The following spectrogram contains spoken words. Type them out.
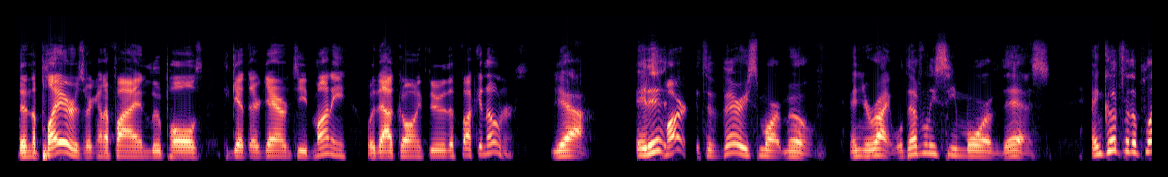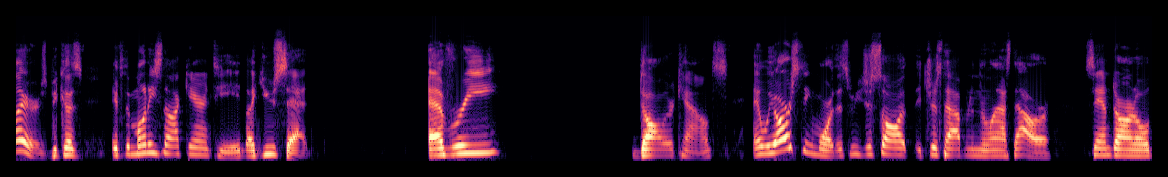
Then the players are going to find loopholes to get their guaranteed money without going through the fucking owners. Yeah. It is Smart. it's a very smart move. And you're right. We'll definitely see more of this. And good for the players because if the money's not guaranteed, like you said, every dollar counts. And we are seeing more of this. We just saw it, it just happened in the last hour. Sam Darnold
